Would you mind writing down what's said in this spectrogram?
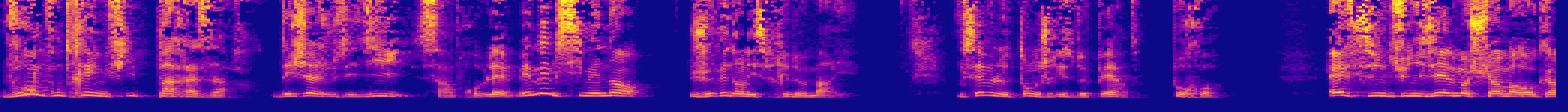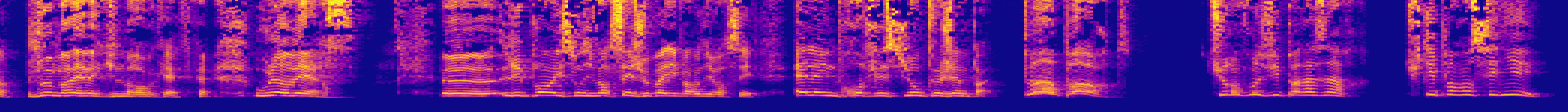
Vous rencontrez une fille par hasard. Déjà, je vous ai dit, c'est un problème. Mais même si maintenant, je vais dans l'esprit de me marier. Vous savez le temps que je risque de perdre Pourquoi? Elle, c'est une Tunisienne, moi je suis un Marocain. Je veux me marier avec une Marocaine. Ou l'inverse. Euh, les parents, ils sont divorcés, je veux pas les parents divorcés. Elle a une profession que j'aime pas. Peu importe Tu rencontres une fille par hasard. Tu t'es pas renseigné.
